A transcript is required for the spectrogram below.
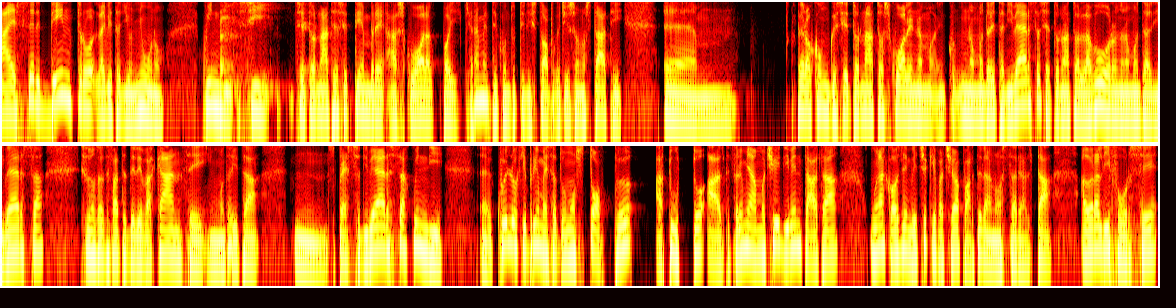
a essere dentro la vita di ognuno. Quindi sì, si è tornati a settembre a scuola, poi chiaramente con tutti gli stop che ci sono stati. Ehm, però comunque si è tornato a scuola in una, in una, modalità diversa, si è tornato al lavoro in una modalità diversa, si sono state fatte delle vacanze in modalità mh, spesso diversa, quindi eh, quello che prima è stato uno stop a tutto, alt, fermiamoci, è diventata una cosa invece che faceva parte della nostra realtà. Allora lì forse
